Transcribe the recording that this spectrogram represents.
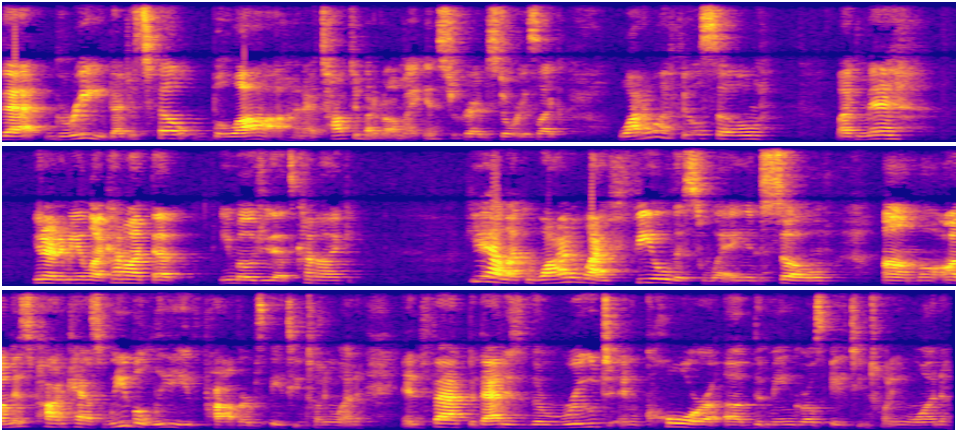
that grieved. I just felt blah. And I talked about it on my Instagram stories like, why do I feel so like meh? You know what I mean? Like, kind of like that emoji that's kind of like, yeah, like, why do I feel this way? And so, um, on this podcast, we believe Proverbs 18:21. In fact, that is the root and core of the Mean Girls 1821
